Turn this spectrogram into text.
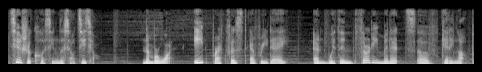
切实可行的小技巧。Number one, eat breakfast every day and within 30 minutes of getting up.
